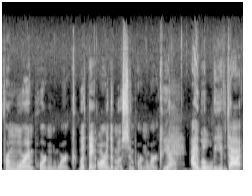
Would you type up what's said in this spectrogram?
from more important work, but they are the most important work. Yeah. I believe that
